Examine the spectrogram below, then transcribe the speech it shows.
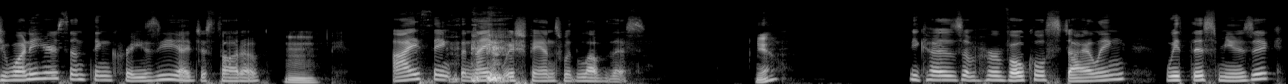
You want to hear something crazy? I just thought of. Hmm. I think the Nightwish fans would love this Yeah. because of her vocal styling with this music.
